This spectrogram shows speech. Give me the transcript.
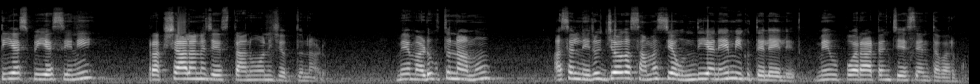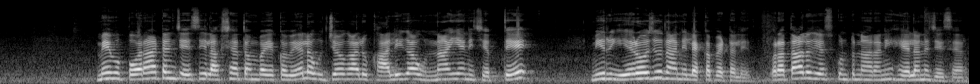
టీఎస్పిఎస్సిని ప్రక్షాళన చేస్తాను అని చెప్తున్నాడు. మేము అడుగుతున్నాము అసలు నిరుద్యోగ సమస్య ఉంది అనే మీకు తెలియలేదు. మేము పోరాటం చేసేంత వరకు. మేము పోరాటం చేసి లక్ష తొంభై ఒక్క వేల ఉద్యోగాలు ఖాళీగా ఉన్నాయి అని చెప్తే మీరు ఏ రోజు దాన్ని లెక్క పెట్టలేదు. వ్రతాలు చేసుకుంటున్నారని హేళన చేశారు.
